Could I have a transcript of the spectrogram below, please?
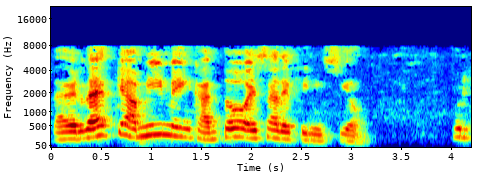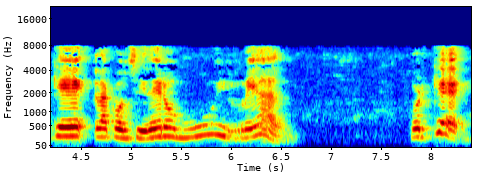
La verdad es que a mí me encantó esa definición, porque la considero muy real. ¿Por qué?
